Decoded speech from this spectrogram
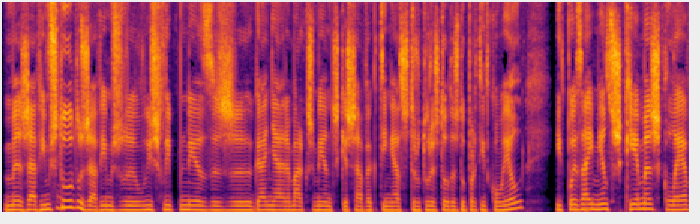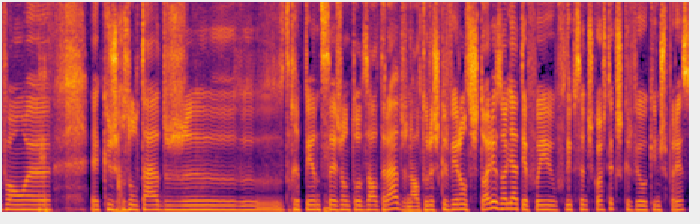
mas já vimos sim. tudo, já vimos eh, Luís Filipe Menezes eh, ganhar a Marcos Mendes, que achava que tinha as estruturas todas do partido com ele, e depois há imensos esquemas que levam a, a, que os resultados eh, de repente sejam todos alterados. Na altura escreveram-se histórias, olha, até foi o Filipe Santos Costa que escreveu aqui no Expresso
